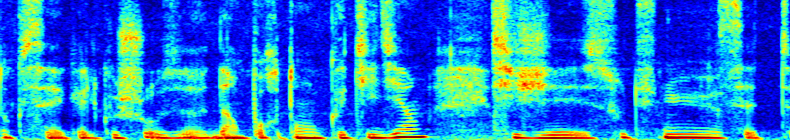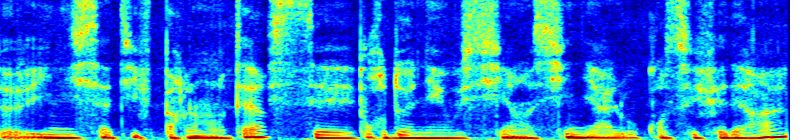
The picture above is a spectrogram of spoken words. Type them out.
donc c'est quelque chose d'important au quotidien. Si j'ai soutenu cette euh, initiative parlementaire, c'est pour donner aussi un signal au Conseil fédéral,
